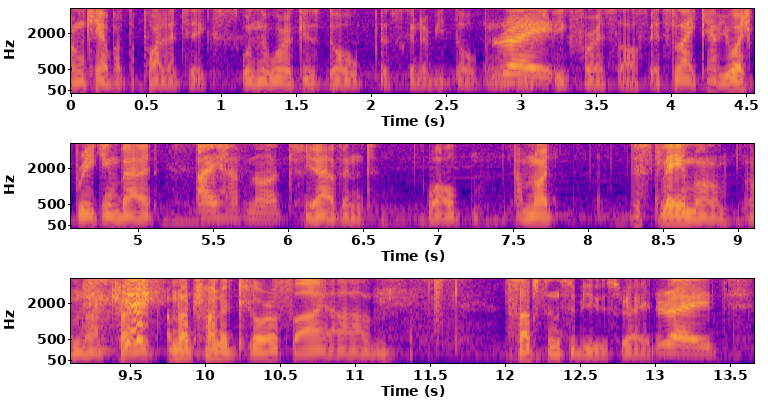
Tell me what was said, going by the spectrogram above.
don't care about the politics. When the work is dope, it's gonna be dope and it's Right. gonna speak for itself. It's like, have you watched Breaking Bad? I have not. You haven't. Well, I'm not. Disclaimer: I'm not trying. To, I'm not trying to glorify um, substance abuse, right? Right.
